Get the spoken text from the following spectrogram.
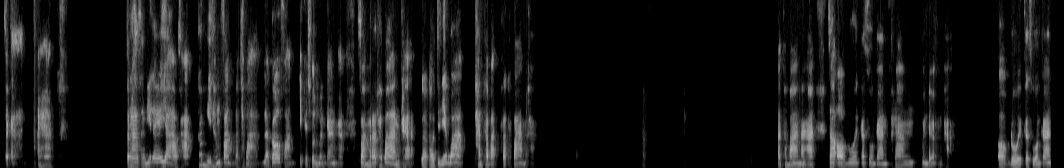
กิจการนะคะตราสารนี้ระยะยาวค่ะ ก็มีทั้งฝั่งรัฐบาล แล้วก็ฝั่งเอกชนเหมือนกันค่ะ ฝั่งรัฐบาลค่ะ เราจะเรียกว่าพันธบัตรรัฐบาลค่ะรัฐบาลนะคะ จะออกโดยกระทรวงการคลังเหมือนเดิมค่ะ ออกโดยกระทรวงการ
